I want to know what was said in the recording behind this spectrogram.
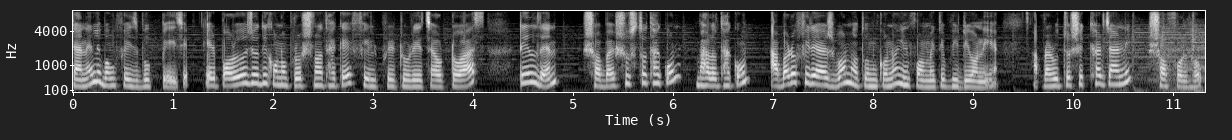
চ্যানেল এবং ফেসবুক পেজে এরপরেও যদি কোনো প্রশ্ন থাকে feel free to reach out to us till then সবাই সুস্থ থাকুন, ভালো থাকুন। আবারও ফিরে আসব নতুন কোনো ইনফরমেটিভ ভিডিও নিয়ে। আপনার উচ্চশিক্ষার জার্নি সফল হোক।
